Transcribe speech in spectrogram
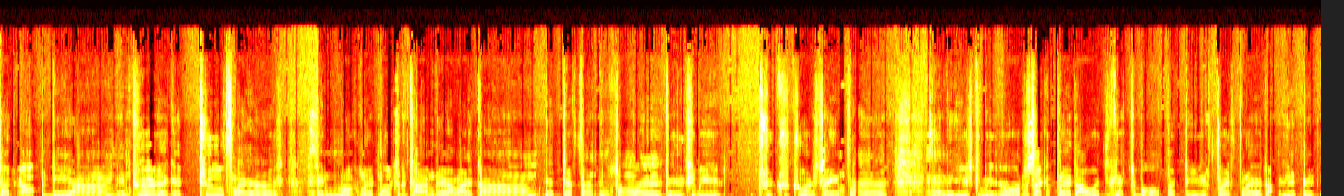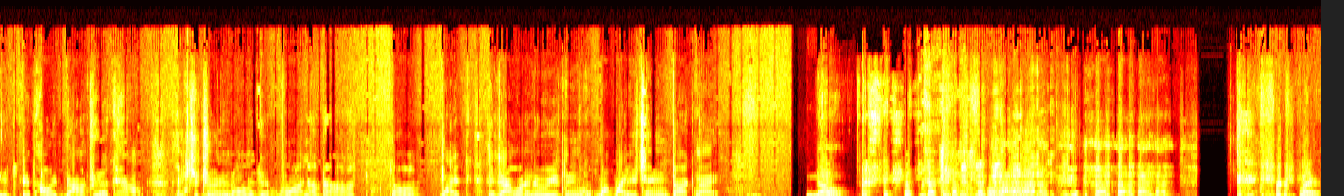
but uh, the um, Imperator get two flares, and mostly most of the time they're like um, they're different in some ways. They used to be two, two two of the same flares, and it used to be, or the second flare is always gettable, but the first flare it, it, it's always bound to your account, and Centurion only get one of those. So like, is that one of the reasons why, why you changed Dark Knight? No. For the flare.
